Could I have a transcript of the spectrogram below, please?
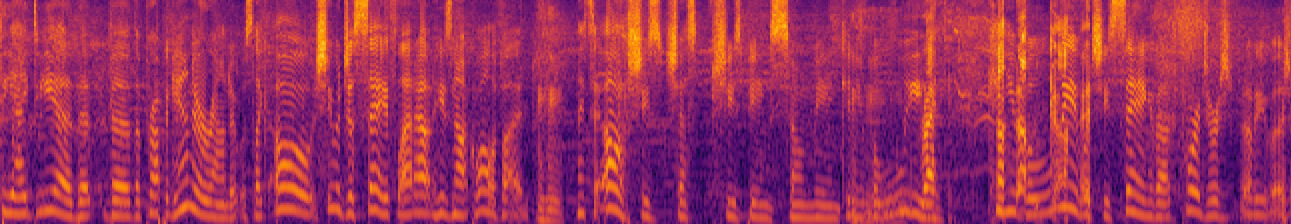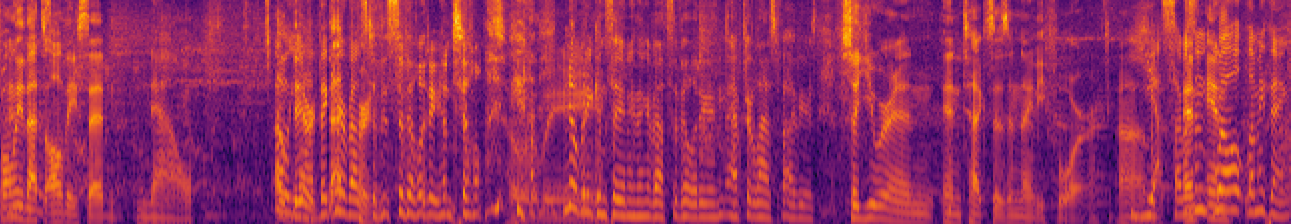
the idea that the the propaganda around it was like, oh, she would just say flat out, he's not qualified. Mm-hmm. They'd say, oh, she's just she's being so mean. Can you believe? Mm-hmm. Right. Can you Oh, believe God. what she's saying about poor George W. Bush? If only that's all they said now. Oh, yeah, they care about person- civility until yeah, nobody can say anything about civility after the last five years. So you were in, in Texas in 94. Um, yes, I was and- in. and well, let me think.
